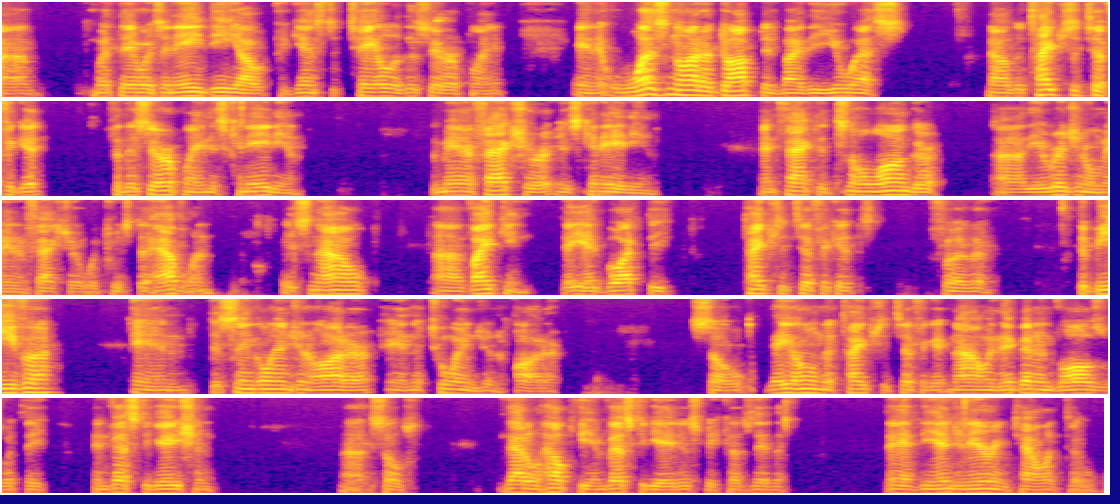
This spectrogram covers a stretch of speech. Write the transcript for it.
Um, but there was an AD out against the tail of this airplane, and it was not adopted by the US. Now, the type certificate for this airplane is Canadian. The manufacturer is Canadian. In fact, it's no longer uh, the original manufacturer, which was de Havilland. It's now uh, Viking. They had bought the type certificates for the, the Beaver and the single engine Otter and the two engine Otter. So they own the type certificate now, and they've been involved with the investigation. Uh, so that'll help the investigators because they're the, they have the engineering talent to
